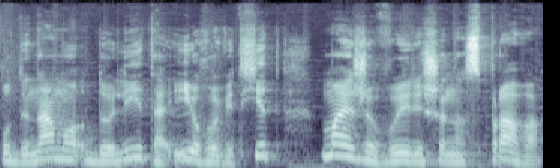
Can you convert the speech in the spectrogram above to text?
у Динамо до літа і його відхід майже вирішена справа.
